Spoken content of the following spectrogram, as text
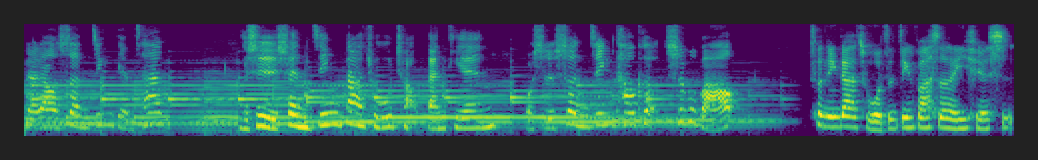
迎来到圣经点餐，我是圣经大厨炒翻天，我是圣经饕客吃不饱。圣经大厨，我最近发生了一些事，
